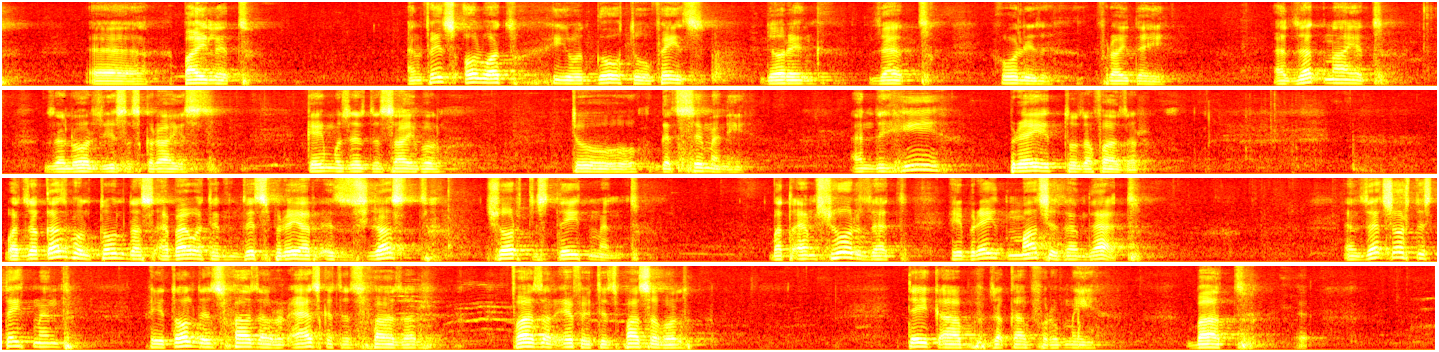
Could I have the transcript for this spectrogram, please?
uh, Pilate and face all what he would go to face during that Holy Friday. At that night, the Lord Jesus Christ came with his disciple to Gethsemane and he prayed to the Father. What the gospel told us about in this prayer is just short statement. But I'm sure that he prayed much than that. And that short statement, he told his father, or asked his father, Father, if it is possible, take up the cup from me, but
